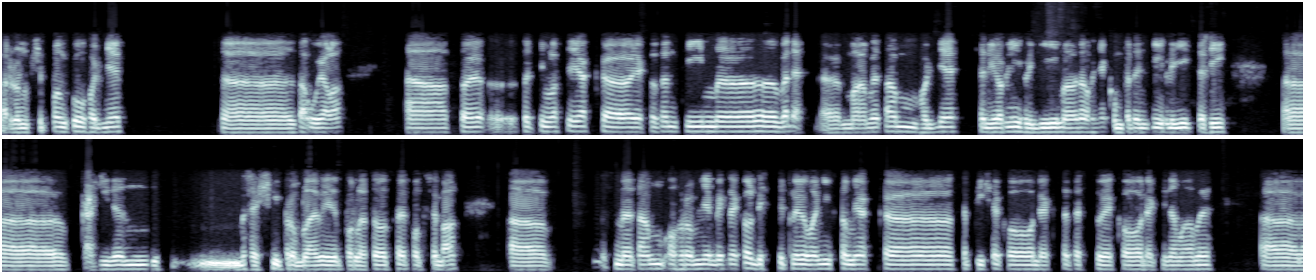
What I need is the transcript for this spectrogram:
pardon, v Šipmanku hodně uh, zaujala. A to je to tím vlastně, jak, jak to ten tým vede. Uh, máme tam hodně seniorních lidí, máme tam hodně kompetentních lidí, kteří uh, každý den řeší problémy podle toho, co je potřeba. Uh, jsme tam ohromně, bych řekl, disciplinovaní v tom, jak uh, se píše kód, jak se testuje kód, jak tam máme uh,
